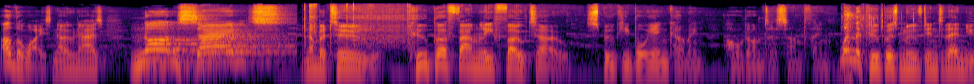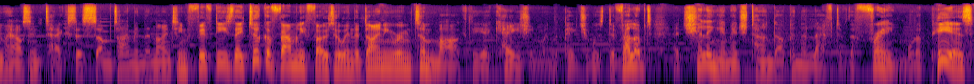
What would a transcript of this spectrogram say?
otherwise known as nonsense! Number 2. Cooper Family Photo. Spooky boy incoming hold on to something. When the Coopers moved into their new house in Texas sometime in the 1950s, they took a family photo in the dining room to mark the occasion. When the picture was developed, a chilling image turned up in the left of the frame, what appears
